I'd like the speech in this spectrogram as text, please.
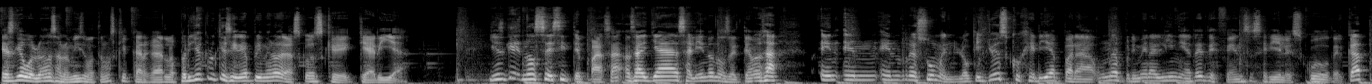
Es que volvemos a lo mismo, tenemos que cargarlo. Pero yo creo que sería primero de las cosas que, haría. Y es que no sé si te pasa, o sea, ya saliéndonos del tema, o sea, en, resumen, lo que yo escogería para una primera línea de defensa sería el escudo del Cap,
